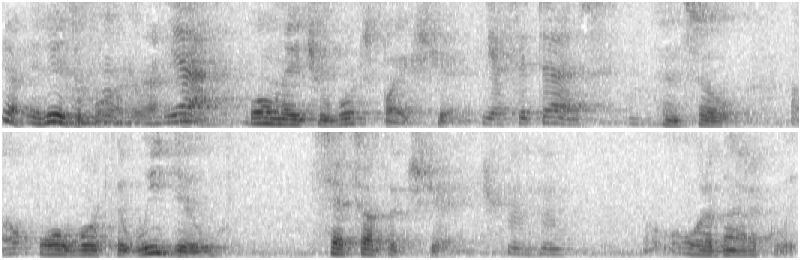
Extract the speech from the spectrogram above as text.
Yeah, it is a barter, actually. Yeah. All nature works by exchange. Yes, it does. And so, uh, all work that we do sets up exchange automatically.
